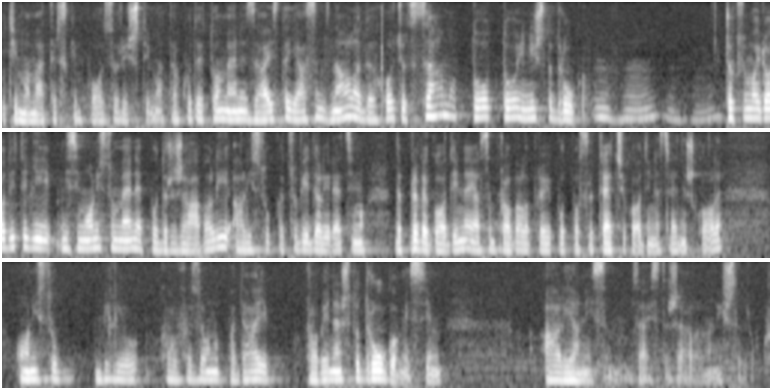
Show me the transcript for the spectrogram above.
u tim amaterskim pozorištima, tako da je to mene zaista, ja sam znala da hoću samo to, to i ništa drugo. Mhm, čak su moji roditelji, mislim, oni su mene podržavali, ali su, kad su vidjeli, recimo, da prve godine, ja sam probala prvi put posle treće godine srednje škole, oni su bili kao u fazonu, pa daj, probaj nešto drugo, mislim ali ja nisam zaista želela ništa drugo.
